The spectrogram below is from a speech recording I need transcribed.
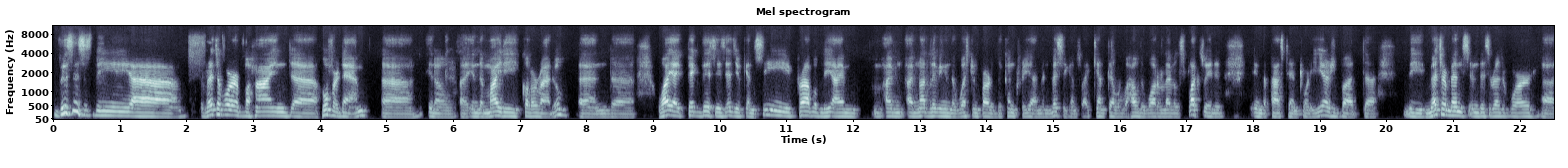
this is the uh, reservoir behind uh, hoover dam uh, you know, uh, in the mighty Colorado. And uh, why I picked this is, as you can see, probably I'm I'm I'm not living in the western part of the country. I'm in Michigan, so I can't tell how the water levels fluctuated in the past 10, 20 years. But uh, the measurements in this reservoir uh,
